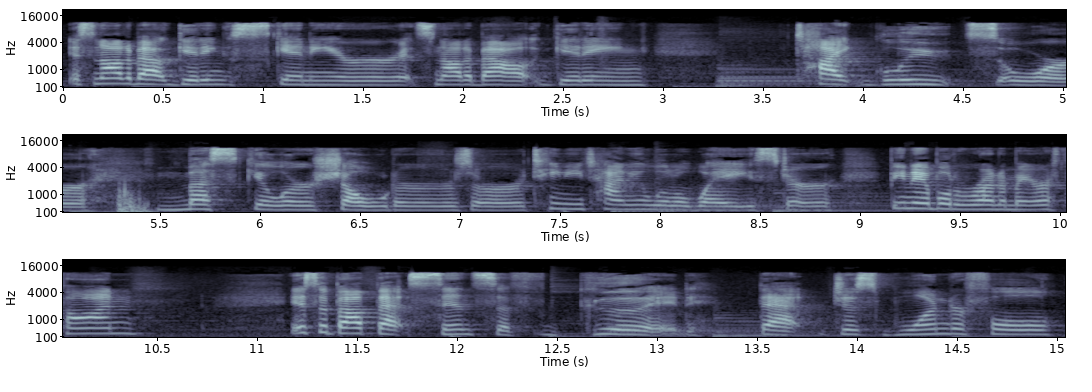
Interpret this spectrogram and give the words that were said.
It's not about getting skinnier. It's not about getting tight glutes or muscular shoulders or a teeny tiny little waist or being able to run a marathon. It's about that sense of good, that just wonderful,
